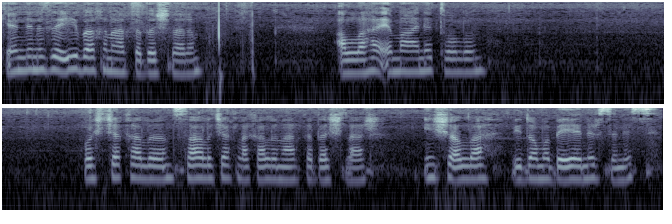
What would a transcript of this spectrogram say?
Kendinize iyi bakın arkadaşlarım. Allah'a emanet olun. Hoşça kalın, sağlıcakla kalın arkadaşlar. İnşallah videomu beğenirsiniz.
